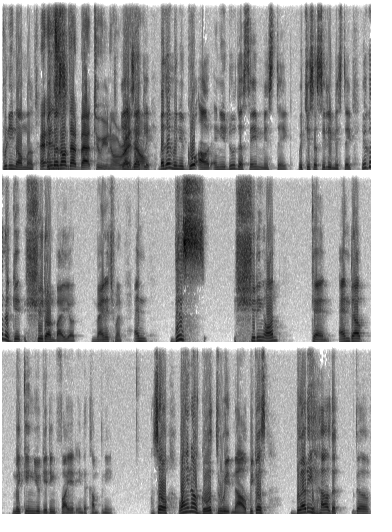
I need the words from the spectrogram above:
pretty normal. And, and it's not that bad too, you know, right exactly. now. But then when you go out and you do the same mistake, which is a silly mistake, you're gonna get shit on by your management, and this shitting on can end up making you getting fired in the company. So why not go through it now? Because bloody hell, the the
